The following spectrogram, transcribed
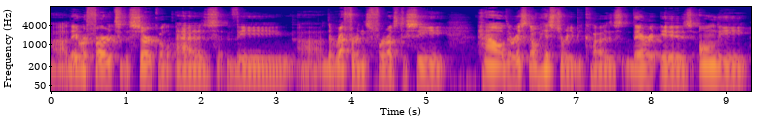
Uh, they refer to the circle as the uh, the reference for us to see how there is no history because there is only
